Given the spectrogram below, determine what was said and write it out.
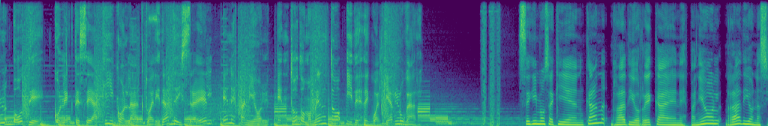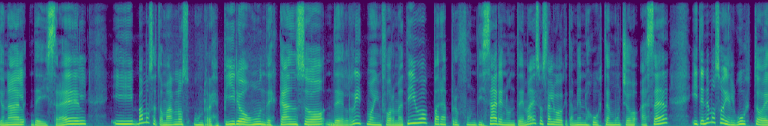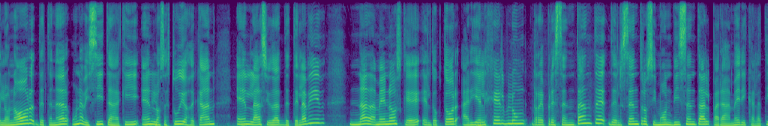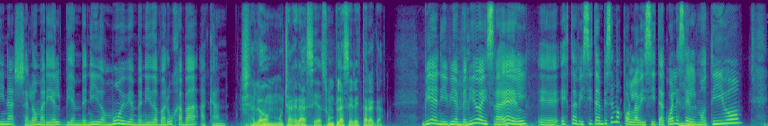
CAN OD. Conéctese aquí con la actualidad de Israel en español, en todo momento y desde cualquier lugar. Seguimos aquí en CAN, Radio Reca en español, Radio Nacional de Israel y vamos a tomarnos un respiro, un descanso del ritmo informativo para profundizar en un tema. Eso es algo que también nos gusta mucho hacer. Y tenemos hoy el gusto, el honor de tener una visita aquí en los estudios de Cannes en la ciudad de Tel Aviv. Nada menos que el doctor Ariel Helblum, representante del Centro Simón Vicental para América Latina. Shalom Ariel, bienvenido, muy bienvenido, Baruja va a Cannes. Shalom, muchas gracias. Un placer estar acá. Bien, y bienvenido a Israel. Eh, esta visita, empecemos por la visita. ¿Cuál es el motivo?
